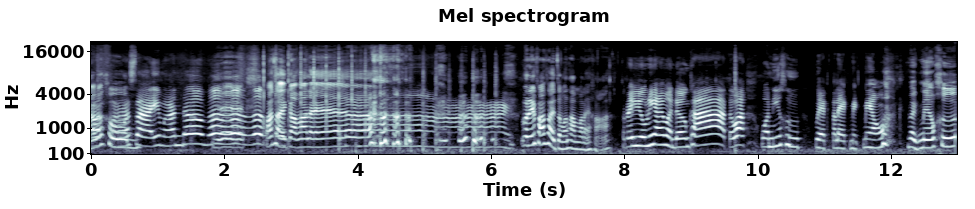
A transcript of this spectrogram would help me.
แล้วก็คุฟ้าณใสเหมือนเดิมเอเย้อ ฟ้าใสกลับมาแล้ว วันนี้ฟ้าใสจะมาทำอะไรคะรีวิวนี่ไงเหมือนเดิมค่ะ แต่ว่าวันนี้คือแหวกแตกแหนกแนว แบกแนวคือ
